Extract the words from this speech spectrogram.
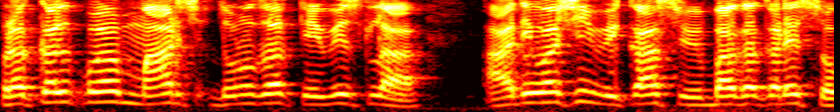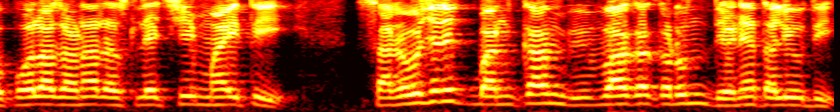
प्रकल्प मार्च दोन हजार तेवीसला आदिवासी विकास विभागाकडे सोपवला जाणार असल्याची माहिती सार्वजनिक बांधकाम विभागाकडून देण्यात आली होती.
